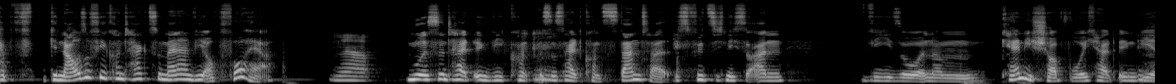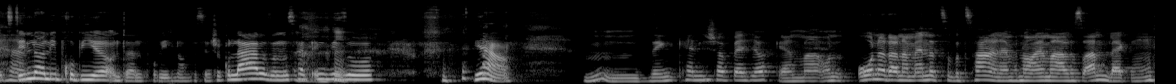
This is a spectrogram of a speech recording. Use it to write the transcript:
habe genauso viel Kontakt zu Männern wie auch vorher. Ja. Nur es sind halt irgendwie, es ist halt konstanter. Es fühlt sich nicht so an wie so in einem Candy Shop, wo ich halt irgendwie Ja. jetzt den Lolli probiere und dann probiere ich noch ein bisschen Schokolade, sondern es ist halt irgendwie so, ja, Hm, den Candy Shop wäre ich auch gern mal. Und ohne dann am Ende zu bezahlen, einfach nur einmal alles anlecken.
